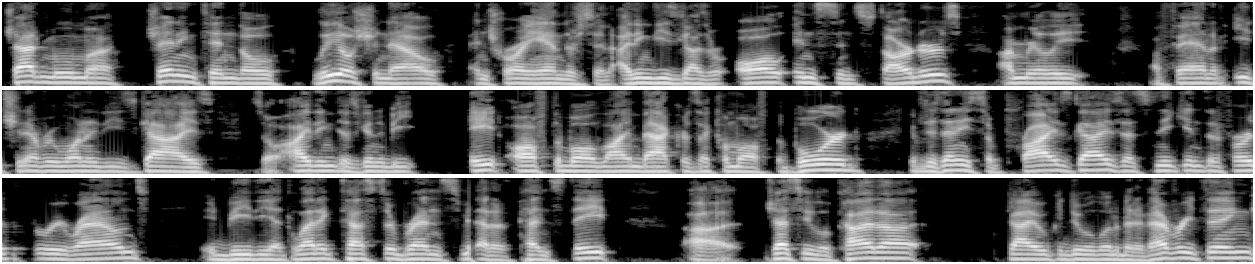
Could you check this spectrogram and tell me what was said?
Chad Muma, Channing Tindall, Leo Chenal, and Troy Andersen. I think these guys are all instant starters. I'm really a fan of each and every one of these guys. So I think there's going to be eight off the ball linebackers that come off the board. If there's any surprise guys that sneak into the first three rounds, it'd be the athletic tester Bren Smith out of Penn State, uh, Jesse Luketa, guy who can do a little bit of everything.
